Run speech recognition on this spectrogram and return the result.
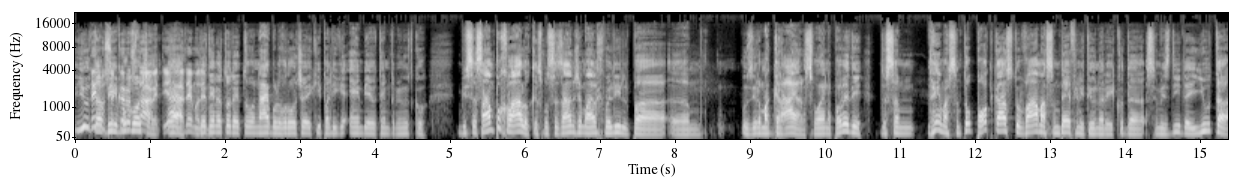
Juta bi mogoče, ustaviti. Ja, ja, dajmo, glede dajmo. na to, da je to najbolj vroča ekipa lige NBA v tem trenutku, bi se sam pohvalil, ker smo se zanj že malo hvalili, pa, um, oziroma grajali svoje napovedi. Da sem, ne vem, sem to v podkastu, vama sem definitivno rekel, da se mi zdi, da je Juta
